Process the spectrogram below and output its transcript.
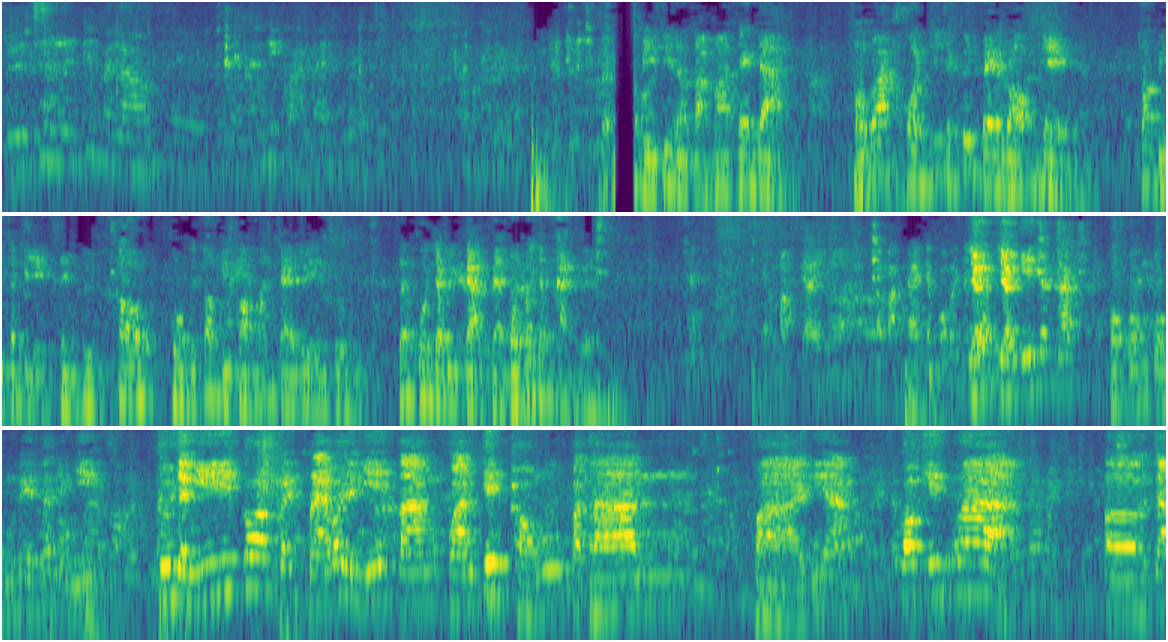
หรือเชิญขึ้นมาร้องอย่างนั้นดีกว่าไหมมีที่เราสามารถเต้นได้ผมว่าคนที่จะขึ้นไปร้องเพลงเนี่ยต้องมีสปิริตสิ่งคือเขาคงจะต้องมีความมั่นใจตัวเองสูง และควรจะบริจาคแบบผมไม่จำกัดเลย อย่างอย่างนี้นะครับผมผมผมเรียนท่านอย่างนี้ คืออย่างนี้ก็เป็นแปลว่าอย่างนี้ตามความคิดของประธานฝ่ายเนี่ยก็คิดว่าเอ่อจะ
